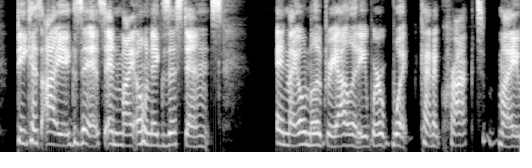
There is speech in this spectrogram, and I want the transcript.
because I exist and my own existence and my own lived reality were what kind of cracked my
